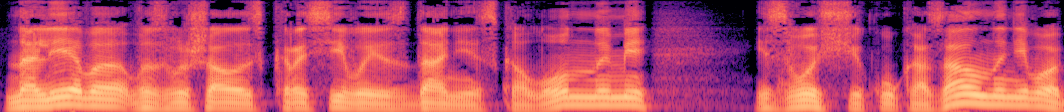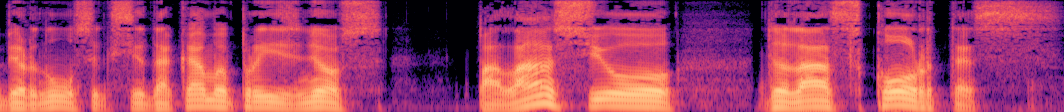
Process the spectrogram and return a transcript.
Налево возвышалось красивое здание с колоннами. Извозчик указал на него, обернулся к седокам и произнес «Паласио де лас Кортес».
